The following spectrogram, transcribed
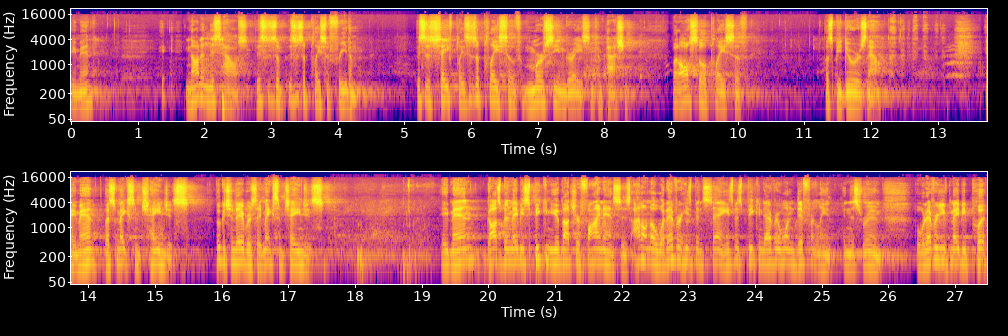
Amen? not in this house. This is a, this is a place of freedom. This is a safe place. This is a place of mercy and grace and compassion, but also a place of let's be doers now. Amen. Let's make some changes. Look at your neighbors, they make some changes. Amen. God's been maybe speaking to you about your finances. I don't know, whatever He's been saying. He's been speaking to everyone differently in, in, this room. But whatever you've maybe put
